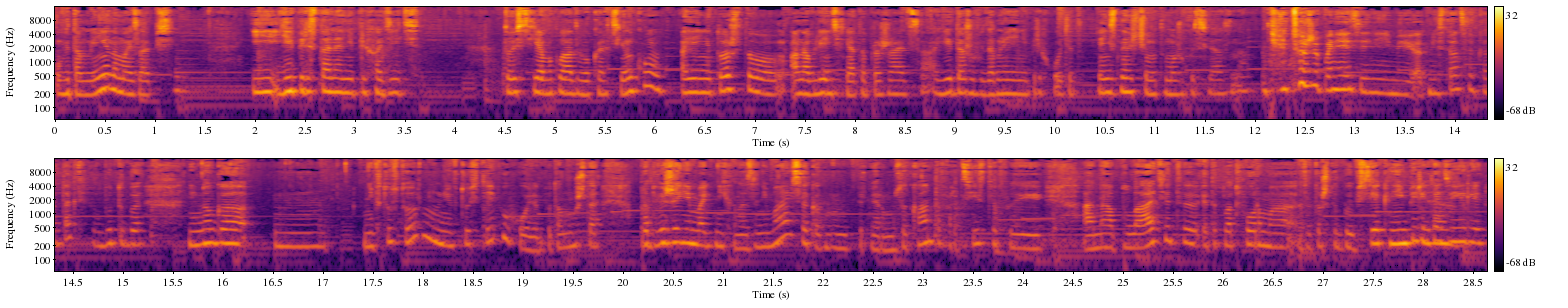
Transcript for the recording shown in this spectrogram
уведомления на мои записи, и ей перестали они приходить то есть я выкладываю картинку, а ей не то, что она в ленте не отображается, а ей даже уведомления не приходят. Я не знаю, с чем это может быть связано. Я тоже понятия не имею. Администрация ВКонтакте как будто бы немного не в ту сторону, не в ту степь уходит, потому что продвижением одних она занимается, как, например, музыкантов, артистов, и она платит, эта платформа, за то, чтобы все к ним переходили. Да.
